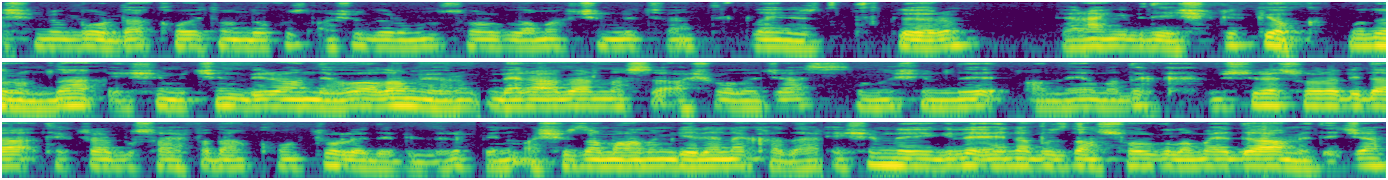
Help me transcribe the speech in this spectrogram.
Şimdi burada COVID-19 aşı durumunu sorgulamak için lütfen tıklayınız. Tıklıyorum. Herhangi bir değişiklik yok. Bu durumda eşim için bir randevu alamıyorum. Beraber nasıl aşı olacağız? Bunu şimdi anlayamadık. Bir süre sonra bir daha tekrar bu sayfadan kontrol edebilirim. Benim aşı zamanım gelene kadar eşimle ilgili e-nabızdan sorgulamaya devam edeceğim.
